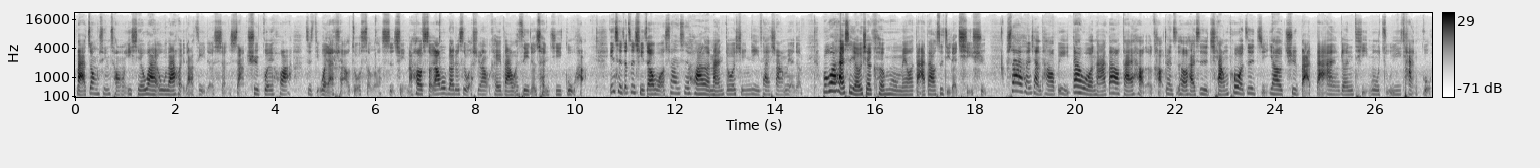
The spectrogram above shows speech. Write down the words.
把重心从一些外物拉回到自己的身上，去规划自己未来想要做什么事情。然后首要目标就是，我希望我可以把我自己的成绩顾好。因此这次其中我算是花了蛮多心力在上面的。不过还是有一些科目没有达到自己的期许。虽然很想逃避，但我拿到改好的考卷之后，还是强迫自己要去把答案跟题目逐一看过。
